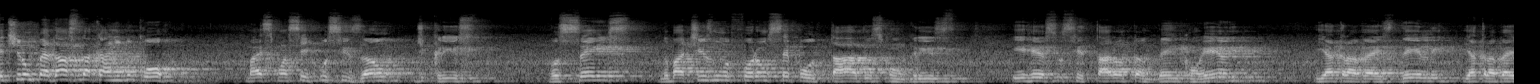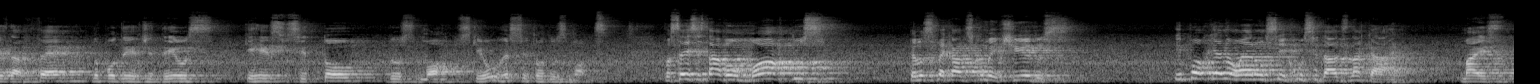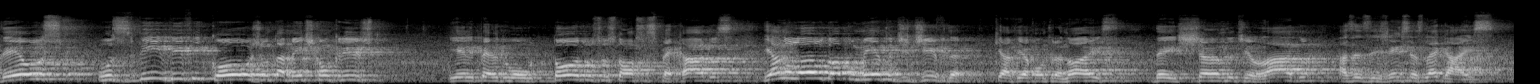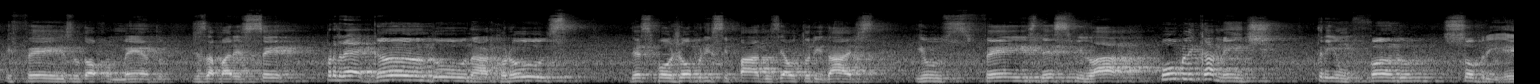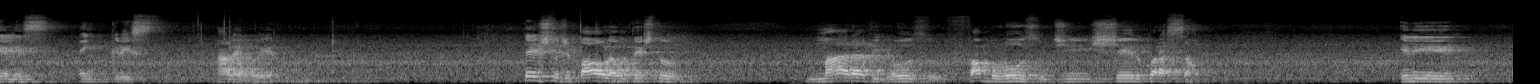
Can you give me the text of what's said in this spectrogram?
que tira um pedaço da carne do corpo, mas com a circuncisão de Cristo. Vocês, no batismo, foram sepultados com Cristo e ressuscitaram também com Ele, e através dele e através da fé no poder de Deus que ressuscitou dos mortos, que o ressuscitou dos mortos. Vocês estavam mortos pelos pecados cometidos e porque não eram circuncidados na carne mas Deus os vivificou juntamente com Cristo. E Ele perdoou todos os nossos pecados e anulou o documento de dívida que havia contra nós, deixando de lado as exigências legais e fez o documento desaparecer, pregando na cruz, despojou principados e autoridades e os fez desfilar publicamente triunfando sobre eles em Cristo. Aleluia. O texto de Paulo é um texto maravilhoso, fabuloso, de encher o coração. Ele,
